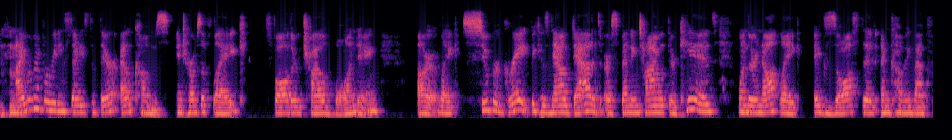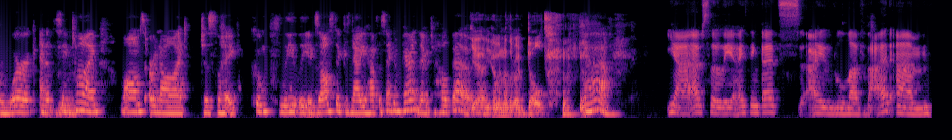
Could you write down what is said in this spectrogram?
Mm-hmm. I remember reading studies that their outcomes in terms of like father child bonding are like super great because now dads are spending time with their kids when they're not like exhausted and coming back from work. And at the same mm-hmm. time, moms are not just like completely exhausted because now you have the second parent there to help out. Yeah, you have another adult. yeah. Yeah, absolutely. I think that's I love that. Um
